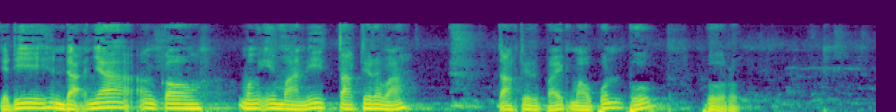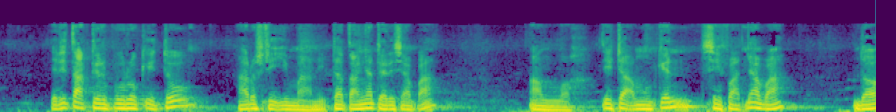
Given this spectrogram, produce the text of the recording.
Jadi hendaknya engkau mengimani takdir apa? Takdir baik maupun bu, buruk. Jadi takdir buruk itu harus diimani. Datangnya dari siapa? Allah. Tidak mungkin sifatnya apa? Do,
